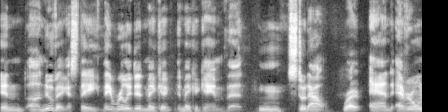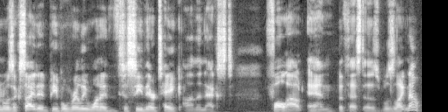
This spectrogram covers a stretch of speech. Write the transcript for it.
in uh, New Vegas, they they really did make a make a game that Mhm. stood out, Right. and everyone was excited. People really wanted to see their take on the next Fallout, and Bethesda's was like, no,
